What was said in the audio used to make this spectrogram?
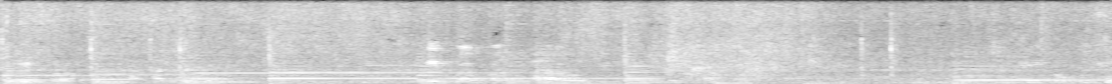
Kibab ang nakalagay. Kibab ang tawag. Kibab. Hindi ko gusto.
